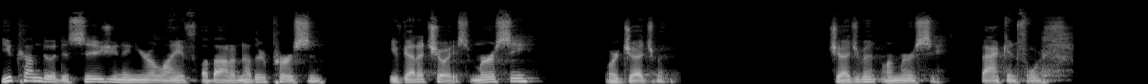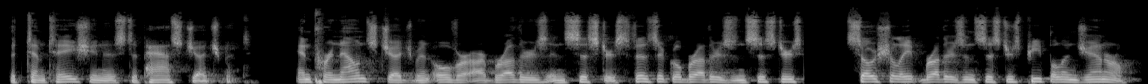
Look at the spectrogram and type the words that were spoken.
You come to a decision in your life about another person. You've got a choice mercy or judgment judgment or mercy, back and forth. The temptation is to pass judgment and pronounce judgment over our brothers and sisters, physical brothers and sisters, socially brothers and sisters, people in general.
